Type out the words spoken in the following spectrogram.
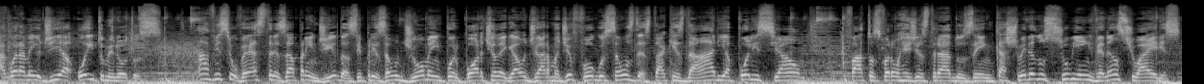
Agora meio-dia, oito minutos. Aves silvestres apreendidas e prisão de homem por porte ilegal de arma de fogo são os destaques da área policial. Fatos foram registrados em Cachoeira do Sul e em Venâncio Aires.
